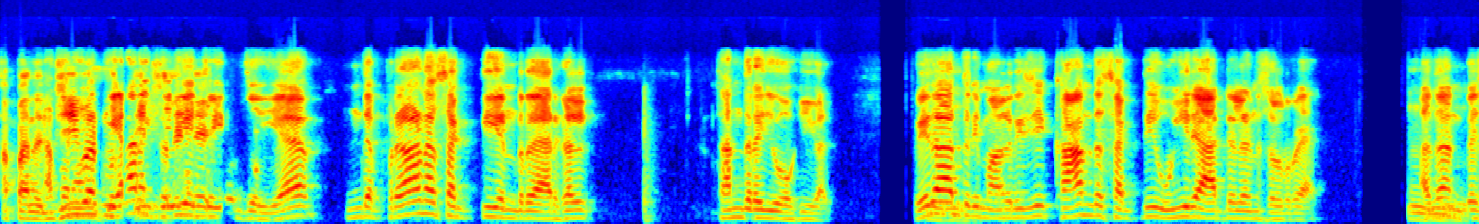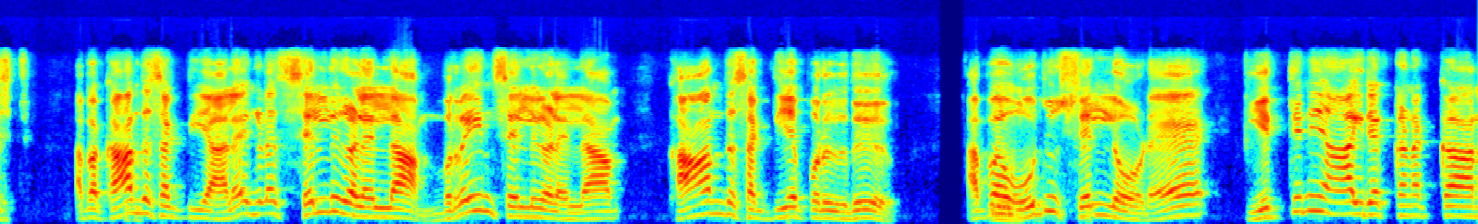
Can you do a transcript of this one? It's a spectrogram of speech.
அப்ப அந்த ஜீவன் செய்ய செய்ய செய்ய இந்த பிராண சக்தி என்றார்கள் தந்திர யோகிகள். வேதாத்திரி மகரிஷி காந்த சக்தி உயிர் ஆற்றல்னு சொல்றார். அதான் பெஸ்ட் அப்ப காந்த சக்தியால எங்கட செல்லுகள் எல்லாம் பிரெயின் செல்லுகள் எல்லாம் காந்த சக்தியை பெறுகுது. அப்ப. ஒரு செல்லோட எத்தனை ஆயிரக்கணக்கான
